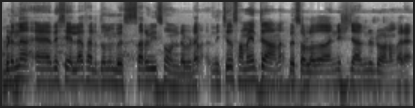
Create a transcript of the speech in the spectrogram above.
ഇവിടുന്ന് ഏകദേശം എല്ലാ സ്ഥലത്തുനിന്നും ബസ് സർവീസും ഉണ്ട് ഇവിടെ. നിശ്ചിത സമയത്താണ് ബസ് ഉള്ളത്. അന്വേഷിച്ച് അറിഞ്ഞിട്ട് വേണം വരാൻ.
